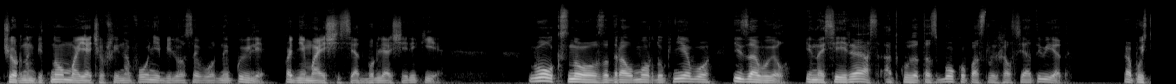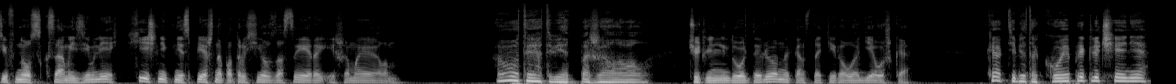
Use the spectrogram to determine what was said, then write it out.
черным пятном маячивший на фоне белесой водной пыли, поднимающейся от бурлящей реки. Волк снова задрал морду к небу и завыл, и на сей раз откуда-то сбоку послышался ответ. Опустив нос к самой земле, хищник неспешно потрусил за Сейрой и Шамаэлом. «Вот и ответ пожаловал», — чуть ли не удовлетворенно констатировала девушка. «Как тебе такое приключение?»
